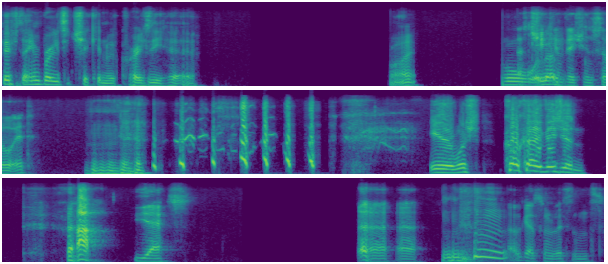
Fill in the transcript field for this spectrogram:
15 breeds of chicken with crazy hair. Right. Oh, That's well, chicken vision sorted. look- Here, what's Coco Vision? yes. I'll get some listens.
